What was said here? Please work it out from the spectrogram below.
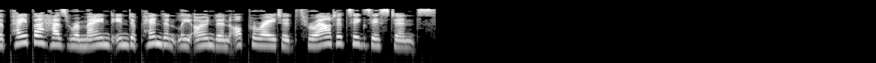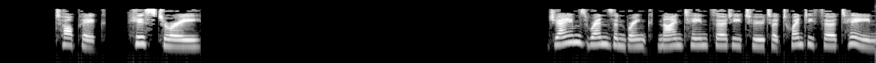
The paper has remained independently owned and operated throughout its existence. History James Renzenbrink (1932–2013),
